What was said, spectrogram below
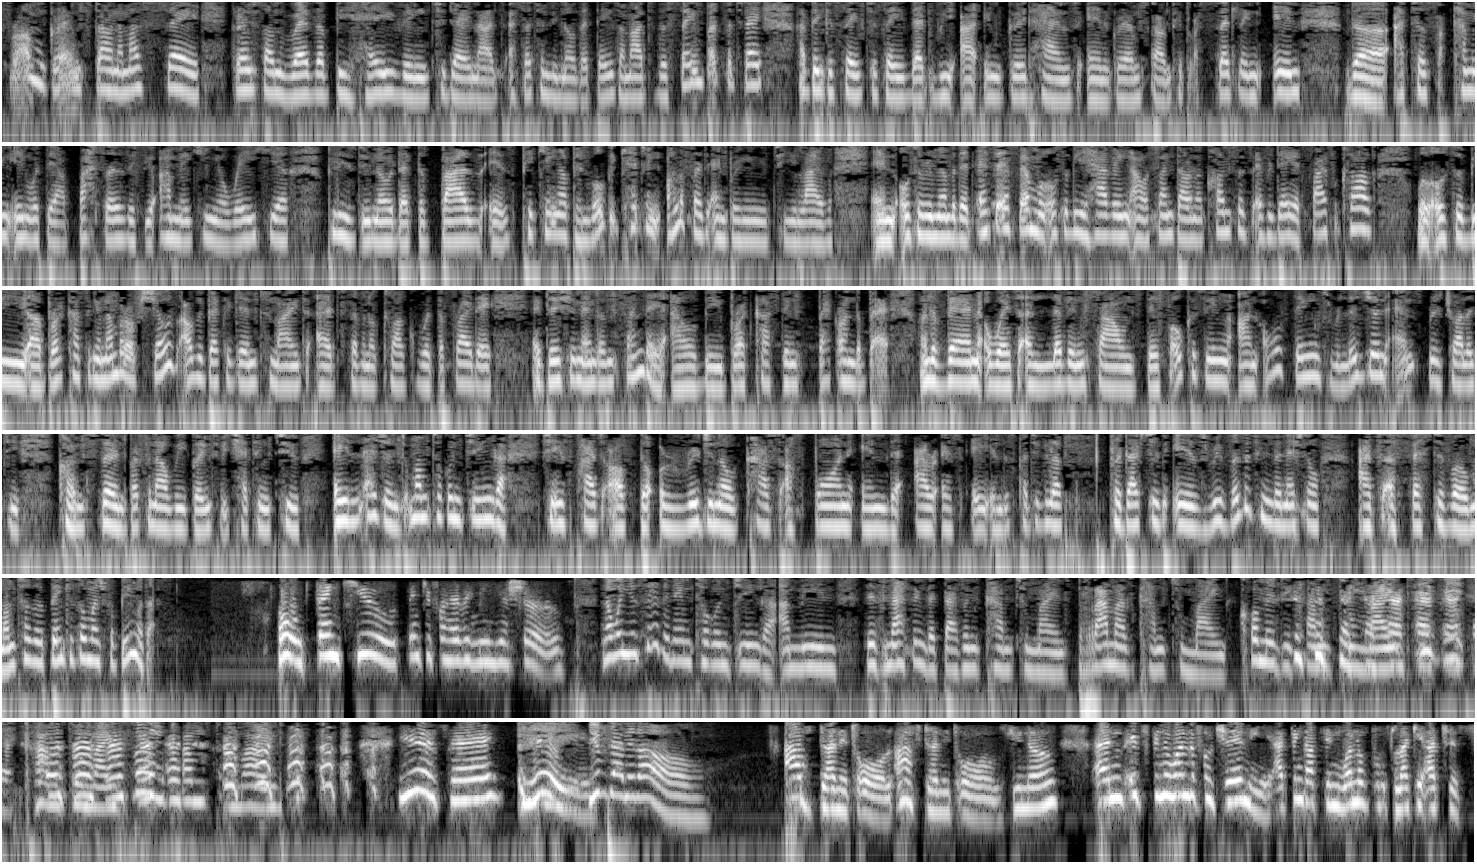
from Grahamstown. I must say, Grahamstown weather behaving today. Now, I certainly know that days are not the same, but for today, I think it's safe to say that we are in good hands in Grahamstown. People are settling in. The artists are coming in with their buses. If you are making your way here, please do know that the buzz is picking up and we'll be catching all of it and bringing it to you live. And also remember that SAFM will also be having our Sundowner concerts every day at 5 o'clock. We'll also be uh, broadcasting a number of shows. I'll be back again tonight at 7 o'clock with the Friday edition. And on Sunday, I'll be broadcasting back on the ba- on the van with a Living Sounds. They're focusing on all things religion and spirituality concerned. But for now, we're going to be chatting to a legend, Mam Thoko Ntshinga. She is part of the original cast of Born in the RSA. And this particular production is revisiting the National Arts Festival. Mam Toko, thank you so much for being with us. Oh, thank you. Thank you for having me in your show. Now, when you say the name Thoko Ntshinga, I mean, there's nothing that doesn't come to mind. Dramas come to mind. Comedy comes to mind. TV comes to mind. Film comes to mind. yes, eh? Yes. You've done it all. I've done it all. I've done it all, you know? And it's been a wonderful journey. I think I've been one of those lucky artists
